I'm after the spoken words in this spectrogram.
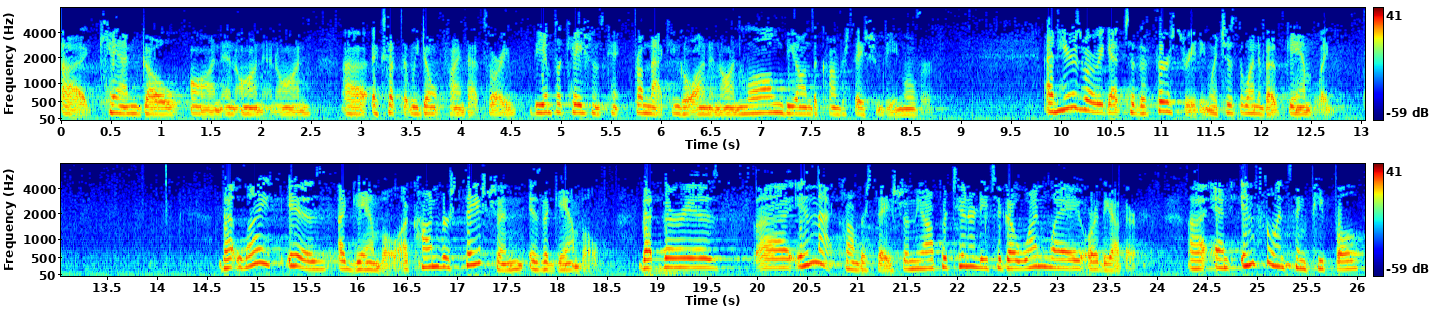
uh, can go on and on and on, uh, except that we don't find that, sorry. The implications can, from that can go on and on, long beyond the conversation being over. And here's where we get to the first reading, which is the one about gambling that life is a gamble. A conversation is a gamble. That there is, uh, in that conversation, the opportunity to go one way or the other. Uh, and influencing people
